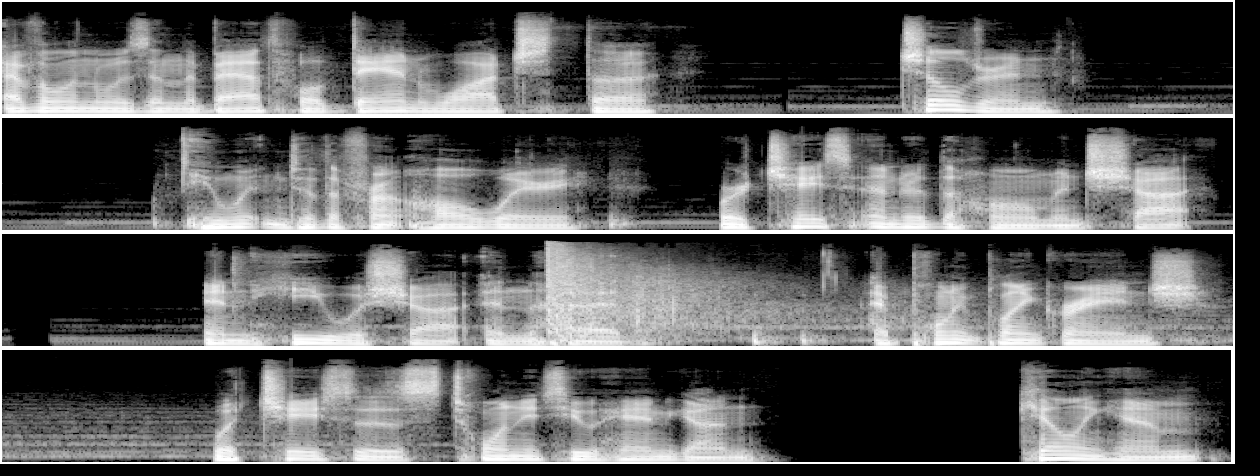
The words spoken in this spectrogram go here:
Evelyn was in the bath while Dan watched the children. He went into the front hallway where Chase entered the home and shot, and he was shot in the head at point blank range with Chase's 22 handgun, killing him.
